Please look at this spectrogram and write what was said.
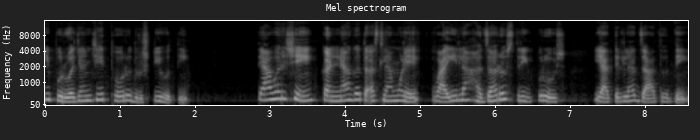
ही पूर्वजांची थोर दृष्टी होती. त्या वर्षी कन्यागत असल्यामुळे वाईला हजारो स्त्री पुरुष यात्रेला जात होते.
